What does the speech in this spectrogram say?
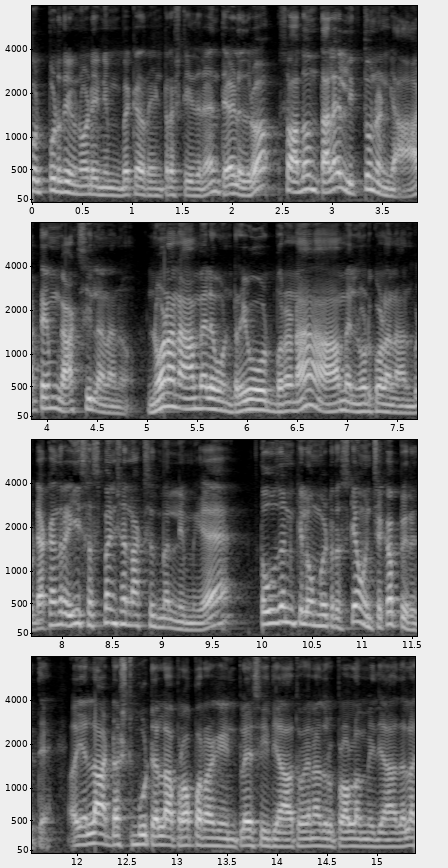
ಕೊಟ್ಬಿಡ್ತೀವಿ ನೋಡಿ ನಿಮ್ಗೆ ಬೇಕಾದ್ರೆ ಇಂಟ್ರೆಸ್ಟ್ ಇದ್ರೆ ಅಂತ ಹೇಳಿದ್ರು. ಸೊ ಅದೊಂದು ತಲೆಯಲ್ಲಿ ಇತ್ತು ನನಗೆ. ಆ ಟೈಮ್ಗೆ ಹಾಕ್ಸಿಲ್ಲ ನಾನು. ನೋಡೋಣ, ಆಮೇಲೆ ಒಂದು ಡ್ರೈವ್ ಔಟ್ ಬರೋಣ, ಆಮೇಲೆ ನೋಡ್ಕೊಳ್ಳೋಣ ಅಂದ್ಬಿಟ್ಟು. ಯಾಕಂದರೆ ಈ ಸಸ್ಪೆನ್ಷನ್ ಹಾಕ್ಸಿದ್ಮೇಲೆ ನಿಮಗೆ ತೌಸಂಡ್ ಕಿಲೋಮೀಟರ್ಸ್ಗೆ ಒಂದು ಚೆಕಪ್ ಇರುತ್ತೆ. ಎಲ್ಲ ಡಸ್ಟ್ ಬೂಟ್ ಎಲ್ಲ ಪ್ರಾಪರಾಗಿ ಇನ್ ಪ್ಲೇಸ್ ಇದೆಯಾ ಅಥವಾ ಏನಾದರೂ ಪ್ರಾಬ್ಲಮ್ ಇದೆಯಾ ಅದೆಲ್ಲ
